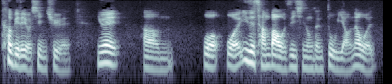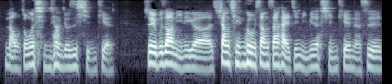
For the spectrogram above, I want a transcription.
特别的有兴趣，因为嗯。我我一直常把我自己形容成杜妖，那我脑中的形象就是刑天，所以不知道你那个相亲路上《山海经》里面的刑天呢是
